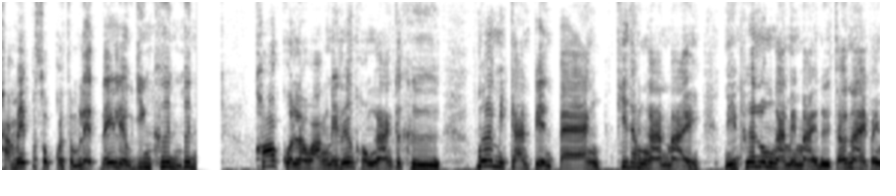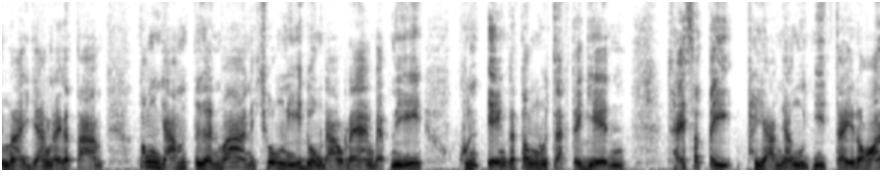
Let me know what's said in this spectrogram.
ทำให้ประสบความสำเร็จได้เร็วยิ่งขึ้น ข้อควรระวังในเรื่องของงานก็คือ เมื่อมีการเปลี่ยนแปลงที่ทำงานใหม่ มีเพื่อนร่วมงานใหม่ ๆ หรือเจ้านายใหม่ๆอย่างไรก็ตาม ต้องย้ำเตือนว่าในช่วงนี้ดวงดาวแรงแบบนี้ คุณเองก็ต้องรู้จักใจเย็น ใช้สติพยายามอย่างหงุดหงิดใจร้อน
